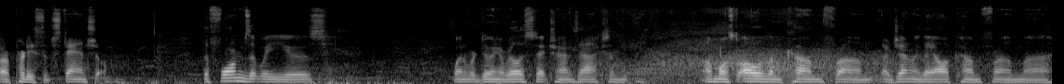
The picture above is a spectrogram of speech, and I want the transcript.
are pretty substantial. The forms that we use when we're doing a real estate transaction, almost all of them come from, or generally they all come from, uh,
